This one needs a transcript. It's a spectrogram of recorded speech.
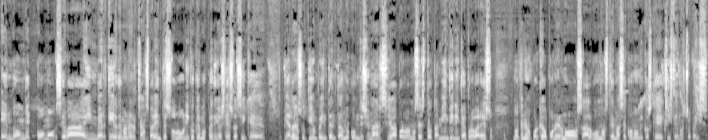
en dónde, cómo se va a invertir de manera transparente. Eso lo único que hemos pedido es eso, así que pierden su tiempo intentando condicionar. Si aprobamos esto, también tienen que aprobar eso. No tenemos por qué oponernos a algunos temas económicos que existen en nuestro país.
